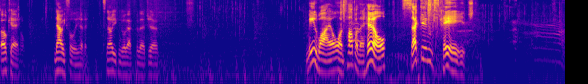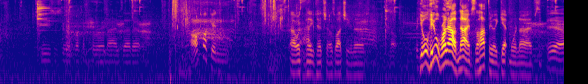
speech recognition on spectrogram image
Okay. Nope. Now he fully hit it. So now you can go back for that gen. Meanwhile, on top of the hill, second stage. He's just gonna fucking throw knives at it. I'll fucking. I wasn't paying attention. I was watching it out. No. He'll he'll run out of knives. He'll have to like get more knives. Yeah.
